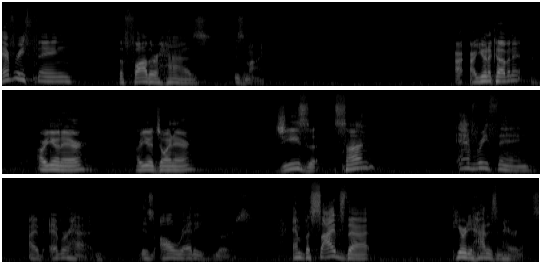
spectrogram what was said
Everything the Father has is mine. Are, are you in a covenant? Are you an heir? Are you a joint heir? Jesus, son, everything I've ever had is already yours. And besides that, he already had his inheritance.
